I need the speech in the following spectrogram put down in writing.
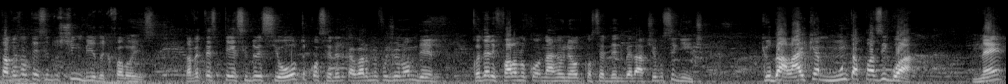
talvez não tenha sido o Chimbida que falou isso. Talvez tenha- sido esse outro conselheiro que agora me fugiu o nome dele. Quando ele fala no- na reunião do Conselho Deliberativo o seguinte: que o Dalai quer muito apaziguar. Né?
